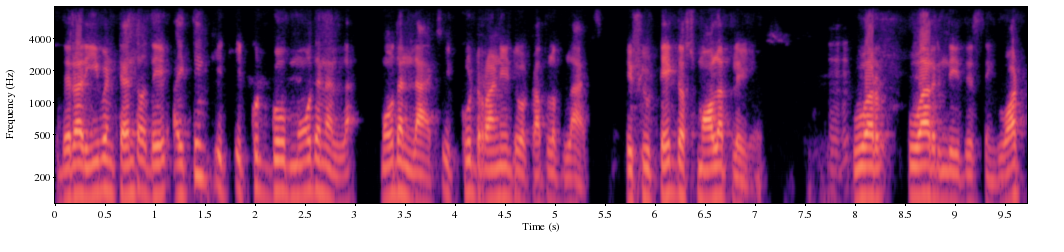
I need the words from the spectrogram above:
there are even 10th or they. I think it, it could go more than a la- more than lakhs. It could run into a couple of lakhs if you take the smaller players mm-hmm. who are who are in the this thing. What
